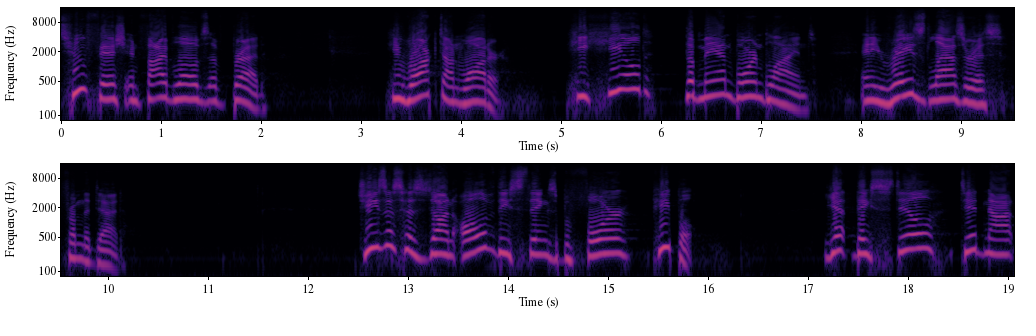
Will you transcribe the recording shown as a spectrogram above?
two fish and five loaves of bread. He walked on water. He healed the man born blind, and he raised Lazarus from the dead. Jesus has done all of these things before people, yet they still did not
